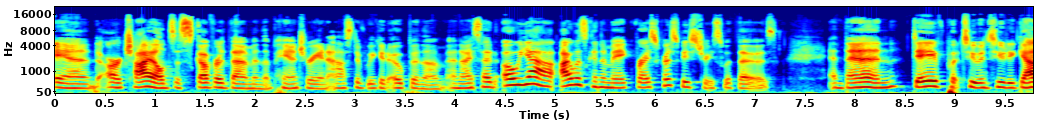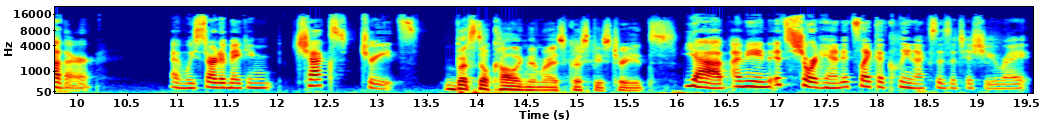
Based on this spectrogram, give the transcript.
and our child discovered them in the pantry and asked if we could open them. And I said, Oh, yeah, I was going to make Rice Krispies treats with those. And then Dave put two and two together, and we started making Chex treats. but still calling them Rice Krispies treats. Yeah, I mean, it's shorthand. It's like a Kleenex is a tissue, right?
